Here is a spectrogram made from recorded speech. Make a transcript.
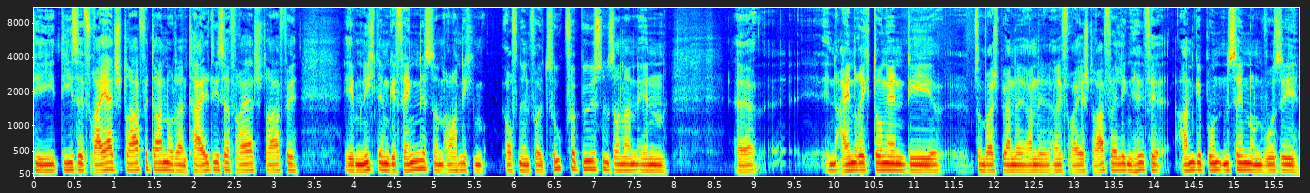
die diese Freiheitsstrafe dann oder einen Teil dieser Freiheitsstrafe eben nicht im Gefängnis und auch nicht im offenen Vollzug verbüßen, sondern in, äh, in Einrichtungen, die zum Beispiel an eine, an eine, an freie Straffälligenhilfe angebunden sind und wo sie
